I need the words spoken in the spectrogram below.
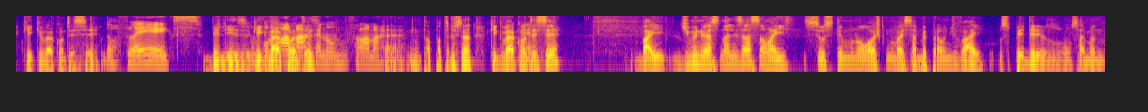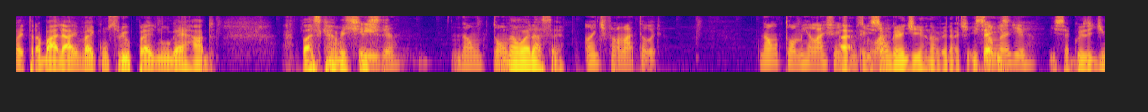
O que, que vai acontecer? Dorflex. Beleza. O que, não que vou vai falar acontecer? marca, não, não vou falar marca. É, não tá patrocinando. O que, que vai acontecer? Vai diminuir a sinalização. Aí seu sistema imunológico não vai saber pra onde vai. Os pedreiros não vão saber onde vai trabalhar e vai construir o prédio no lugar errado. Basicamente isso. seja, não tome Não vai dar certo. anti-inflamatório. Não tome relaxante É, muscular. isso é um grande erro, na verdade. Isso é um isso, grande erro. isso é coisa de,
